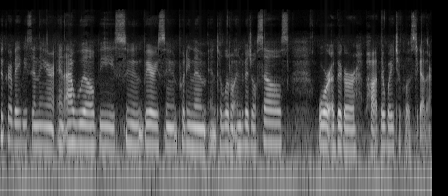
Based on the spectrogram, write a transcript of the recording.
heuchera babies in there and I will be soon, very soon, putting them into little individual cells or a bigger pot. They're way too close together.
